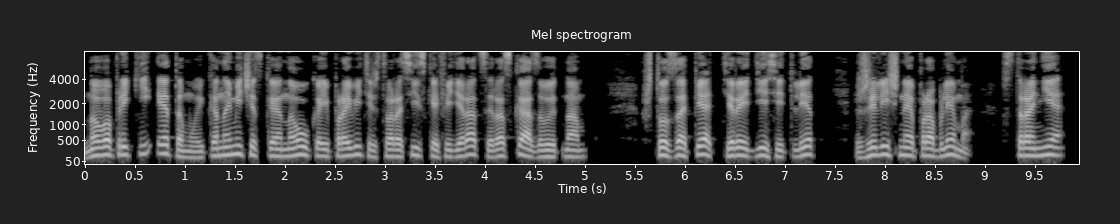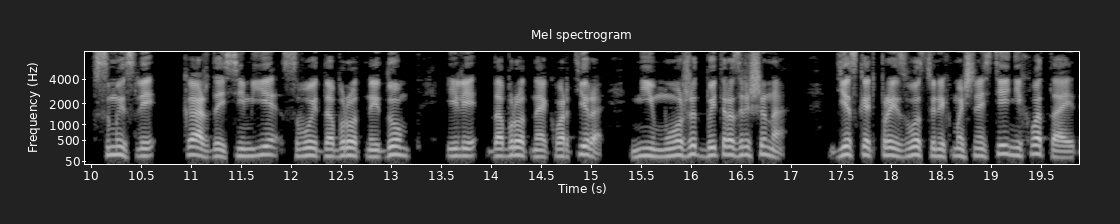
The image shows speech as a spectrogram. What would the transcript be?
Но вопреки этому экономическая наука и правительство Российской Федерации рассказывают нам, что за 5-10 лет жилищная проблема в стране в смысле каждой семье свой добротный дом или добротная квартира не может быть разрешена. Дескать, производственных мощностей не хватает,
